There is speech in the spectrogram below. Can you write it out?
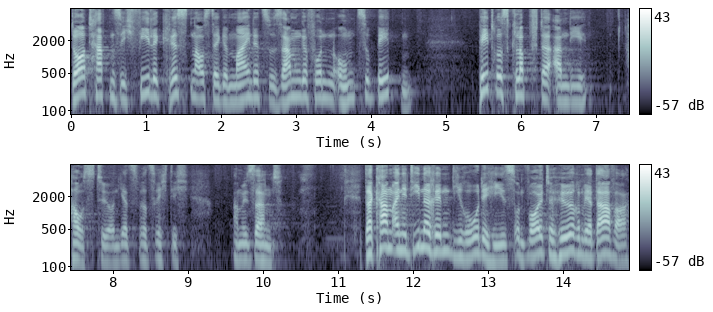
Dort hatten sich viele Christen aus der Gemeinde zusammengefunden, um zu beten. Petrus klopfte an die Haustür und jetzt wird es richtig amüsant. Da kam eine Dienerin, die Rode hieß, und wollte hören, wer da war.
